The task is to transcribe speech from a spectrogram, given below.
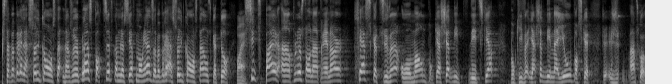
puis c'est à peu près la seule constance. Dans un plan sportif comme le CF Montréal, c'est à peu près la seule constance que tu as. Si tu perds en plus ton entraîneur, qu'est-ce que tu vends au monde pour qu'il achète des, des tickets? Pour qu'il achète des maillots parce que je- je- en tout cas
